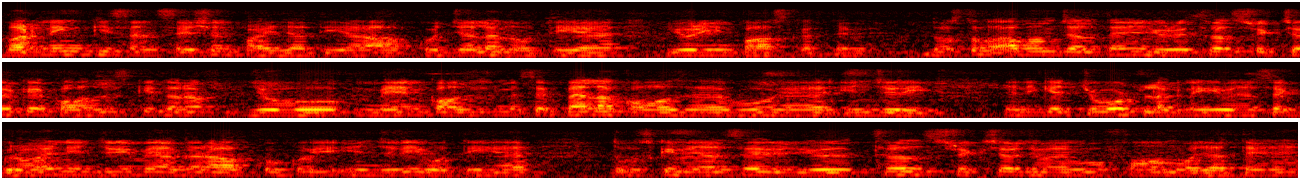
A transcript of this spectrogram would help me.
برننگ کی سینسیشن پائی جاتی ہے، آپ کو جلن ہوتی ہے یورین پاس کرتے ہوئے۔ دوستو، اب ہم چلتے ہیں یوریتھرل سٹرکچر کے کازز کی طرف، جو مین کازز میں سے پہلا کاز ہے، وہ ہے انجری یعنی کہ چوٹ لگنے کی وجہ سے گروئن انجری میں اگر آپ کو کوئی انجری ہوتی ہے، تو اس کی وجہ سے یوریتھرل سٹرکچر جو ہے وہ فارم ہو جاتے ہیں۔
